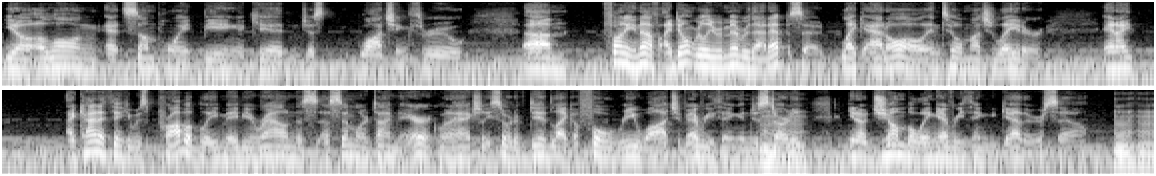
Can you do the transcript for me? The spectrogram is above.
you know, along at some point being a kid and just watching through. Um, funny enough, I don't really remember that episode like at all until much later, and I I kind of think it was probably maybe around this, a similar time to Eric when I actually sort of did like a full rewatch of everything and just started, you know, jumbling everything together. So Mm-hmm.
